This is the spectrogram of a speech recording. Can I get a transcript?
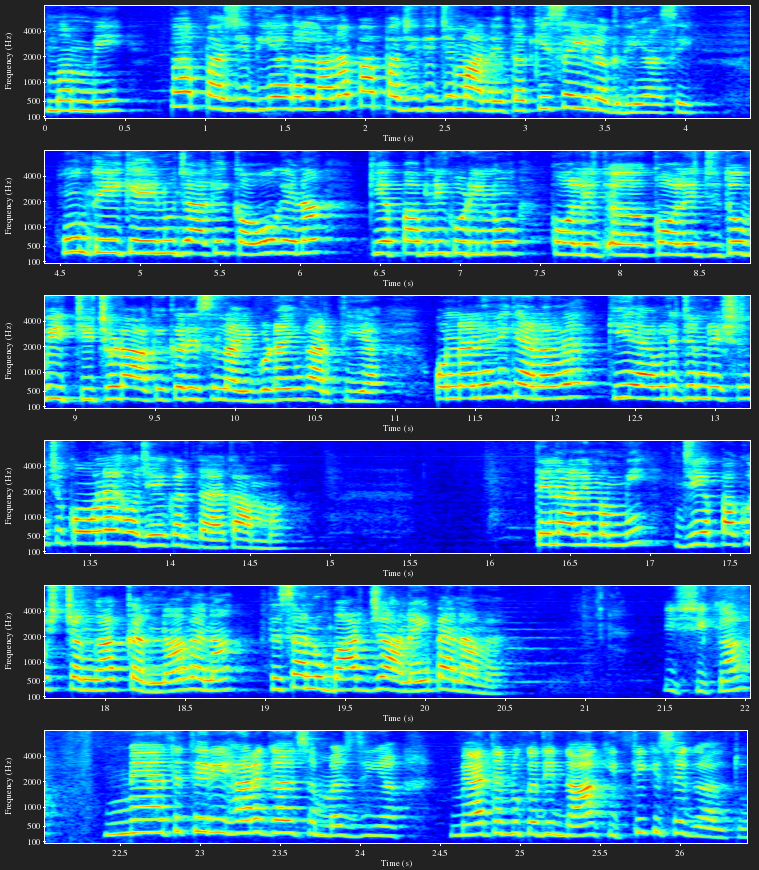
ਮੰਮੀ, ਪਾਪਾ ਜੀ ਦੀਆਂ ਗੱਲਾਂ ਨਾ ਪਾਪਾ ਜੀ ਦੇ ਜ਼ਮਾਨੇ ਤੱਕ ਹੀ ਸਹੀ ਲੱਗਦੀਆਂ ਸੀ। ਹੁਣ ਤੁਸੀਂ ਕਿਸੇ ਨੂੰ ਜਾ ਕੇ ਕਹੋਗੇ ਨਾ ਕਿ ਆਪਾਂ ਆਪਣੀ ਕੁੜੀ ਨੂੰ ਕਾਲਜ ਕਾਲਜ ਤੋਂ ਵਿੱਚ ਹੀ ਛੜਾ ਕੇ ਘਰੇ ਸਿਲਾਈ ਬੁਣਾਈ ਕਰਤੀ ਹੈ ਉਹਨਾਂ ਨੇ ਵੀ ਕਹਿਣਾ ਵਾ ਕਿ ਇਹ ਵਾਲੀ ਜਨਰੇਸ਼ਨ ਚ ਕੌਣ ਇਹੋ ਜਿਹੇ ਕਰਦਾ ਹੈ ਕੰਮ? ਤੇ ਨਾਲੇ ਮੰਮੀ, ਜੇ ਆਪਾਂ ਕੁਝ ਚੰਗਾ ਕਰਨਾ ਵਾ ਨਾ, ਤੇ ਸਾਨੂੰ ਬਾਹਰ ਜਾਣਾ ਹੀ ਪੈਣਾ ਵਾ। ਇਸ਼ਿਕਾ, ਮੈਂ ਤੇ ਤੇਰੀ ਹਰ ਗੱਲ ਸਮਝਦੀ ਆ ਮੈਂ ਤੈਨੂੰ ਕਦੀ ਨਾ ਕੀਤੀ ਕਿਸੇ ਗੱਲ ਤੋਂ।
